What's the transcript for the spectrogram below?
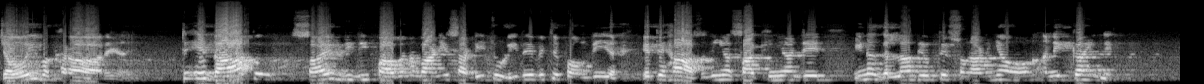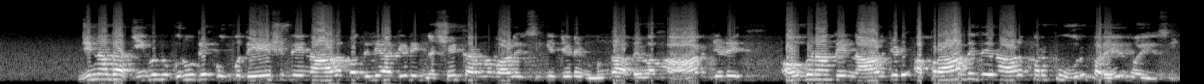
ਚਾਉ ਹੀ ਵੱਖਰਾ ਆ ਰਿਹਾ ਹੈ। ਤੇ ਇਹ ਦਾਤ ਸਾਹਿਬ ਜੀ ਦੀ ਪਾਵਨ ਬਾਣੀ ਸਾਡੀ ਝੋਲੀ ਦੇ ਵਿੱਚ ਪਾਉਂਦੀ ਹੈ। ਇਤਿਹਾਸ ਦੀਆਂ ਸਾਖੀਆਂ ਜੇ ਇਹਨਾਂ ਗੱਲਾਂ ਦੇ ਉੱਤੇ ਸੁਣਾਣੀਆਂ ਹੋਣ, ਅਨੇਕਾਂ ਹੀ ਨੇ। ਜਿਨ੍ਹਾਂ ਦਾ ਜੀਵਨ ਗੁਰੂ ਦੇ ਉਪਦੇਸ਼ ਦੇ ਨਾਲ ਬਦਲਿਆ, ਜਿਹੜੇ ਨਸ਼ੇ ਕਰਨ ਵਾਲੇ ਸੀਗੇ, ਜਿਹੜੇ ਮੁੰਦਾ ਵਿਵਹਾਰ, ਜਿਹੜੇ ਔਗਣਾਂ ਦੇ ਨਾਲ, ਜਿਹੜੇ ਅਪਰਾਧ ਦੇ ਨਾਲ ਭਰਪੂਰ ਭਰੇ ਹੋਏ ਸੀ।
